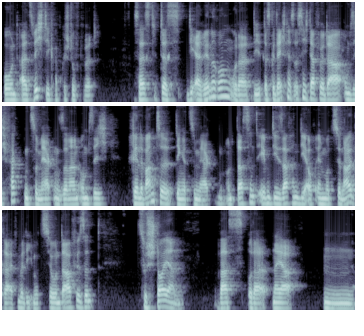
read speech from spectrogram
und als wichtig abgestuft wird. Das heißt, das, die Erinnerung oder die, das Gedächtnis ist nicht dafür da, um sich Fakten zu merken, sondern um sich relevante Dinge zu merken. Und das sind eben die Sachen, die auch emotional greifen, weil die Emotionen dafür sind, zu steuern, was oder, naja, mh,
